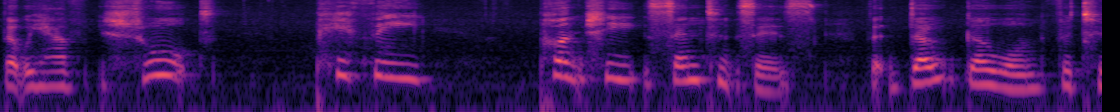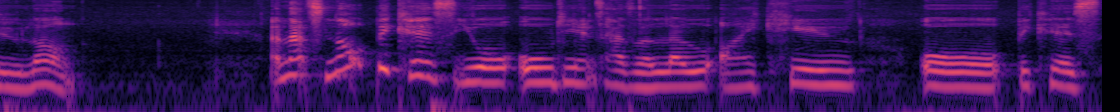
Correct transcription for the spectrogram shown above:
that we have short, pithy, punchy sentences that don't go on for too long. And that's not because your audience has a low IQ or because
